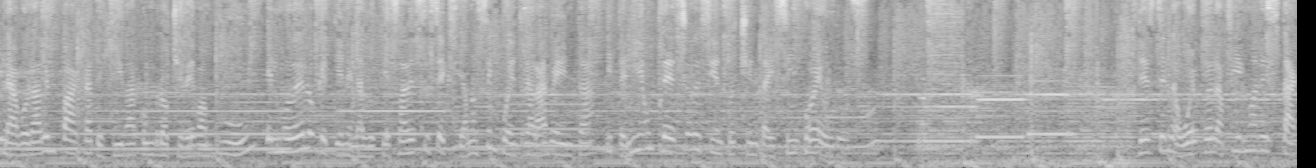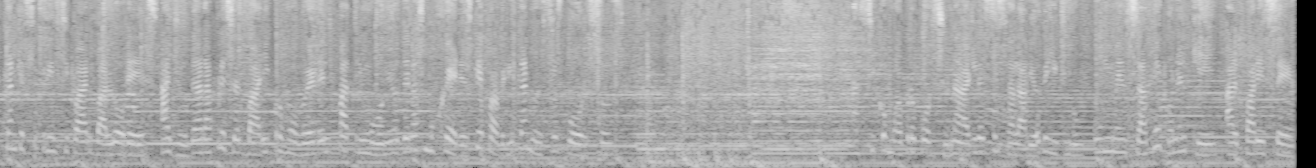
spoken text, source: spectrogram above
Elaborado en paja tejida con broche de bambú, el modelo que tiene la duquesa de Sussex ya no se encuentra a la venta, y tenía un precio de 185 euros. Desde la web de la firma destacan que su principal valor es ayudar a preservar y promover el patrimonio de las mujeres que fabrican nuestros bolsos como a proporcionarles un salario digno, un mensaje con el que, al parecer,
